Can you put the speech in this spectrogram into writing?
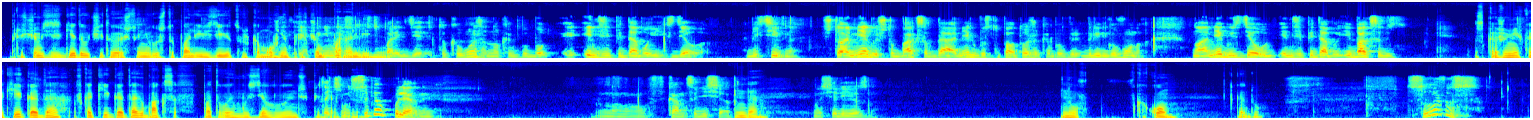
причем здесь Геда, учитывая, что они выступали везде, где только можно, Я причем понимаю, что параллельно. выступали где только можно, но как бы был- э, NGPW их сделала, объективно. Что Омегу, что Баксов, да, Омега выступал тоже как бы в в Ring of Honor, но Омегу сделал NGPW, и Баксов Скажи мне, в каких годах, в каких годах Баксов, по-твоему, сделал такими NGPW? супер популярными. Ну, в конце десятых, Да. ну серьезно. Ну, в, в каком году? Сложно.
